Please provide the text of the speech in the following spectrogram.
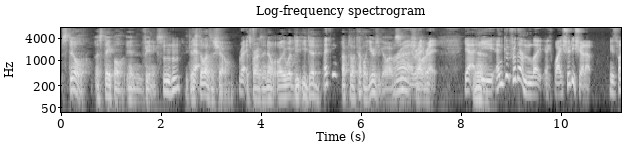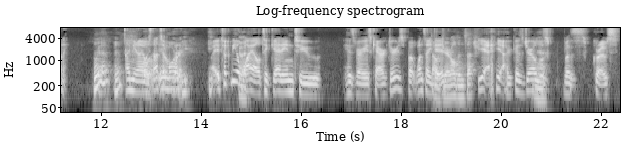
still a staple in Phoenix because he Yeah. still has a show, Right. As far as I know, well, what he did I think up to a couple of years ago. I was right, right, on- right. Yeah, Yeah. he and good for them. Like, why should he shut up? He's funny. Yeah, yeah. I mean, I always Well, thought so. more- he- he- it took me a while to get into his various characters, but once I oh, did, Gerald and such. yeah, yeah, because Gerald Yeah. was was gross.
